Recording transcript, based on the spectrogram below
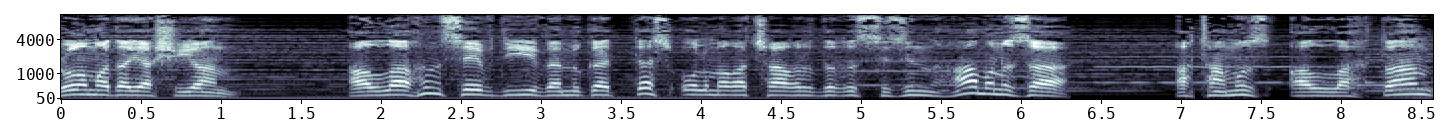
Romada yaşayan, Allahın sevdiyi və müqəddəs olmağa çağırdığı sizin hamınıza atamız Allahdan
